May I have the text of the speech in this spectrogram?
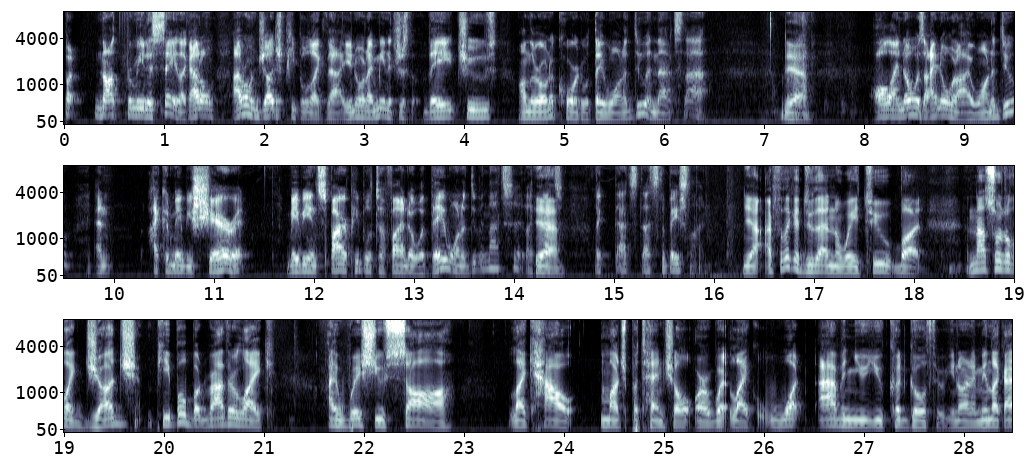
But not for me to say. Like I don't I don't judge people like that. You know what I mean? It's just they choose on their own accord what they want to do and that's that. Yeah. All I know is I know what I want to do and I could maybe share it, maybe inspire people to find out what they want to do and that's it. Like Yeah. that's like that's that's the baseline. Yeah, I feel like I do that in a way too, but not sort of like judge people, but rather like I wish you saw like how much potential or what like what avenue you could go through. You know what I mean? Like I,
